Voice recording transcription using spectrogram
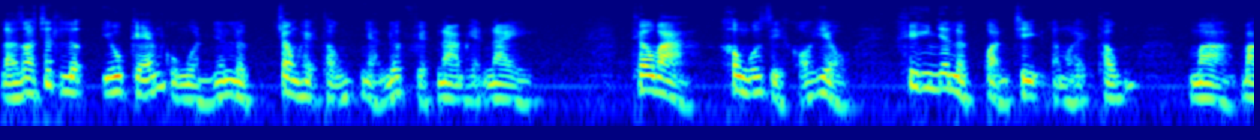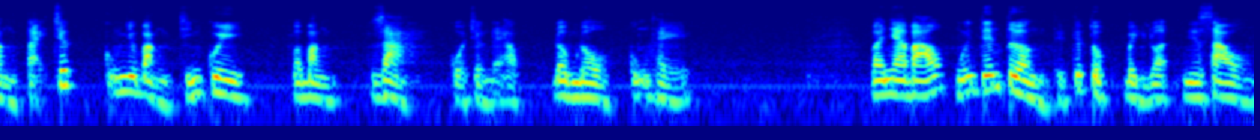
là do chất lượng yếu kém của nguồn nhân lực trong hệ thống nhà nước Việt Nam hiện nay. Theo bà, không có gì khó hiểu khi nhân lực quản trị là một hệ thống mà bằng tại chức cũng như bằng chính quy và bằng giả của trường đại học Đông Đô cũng thế. Và nhà báo Nguyễn Tiến Tường thì tiếp tục bình luận như sau.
